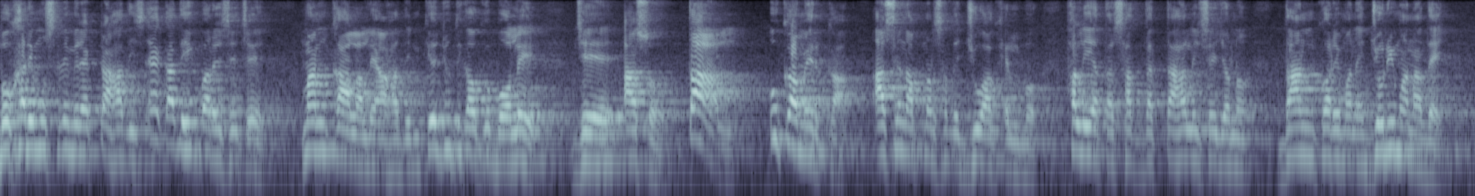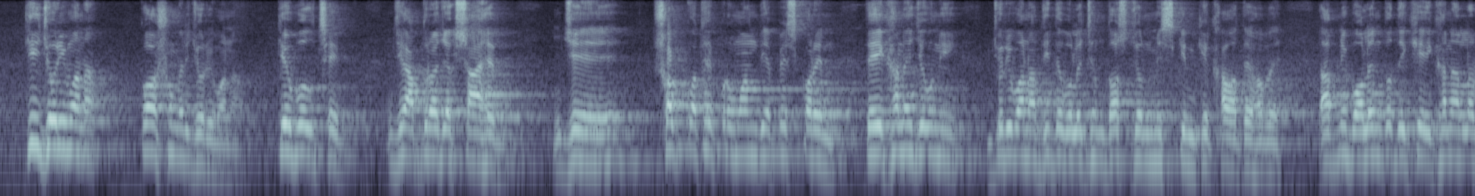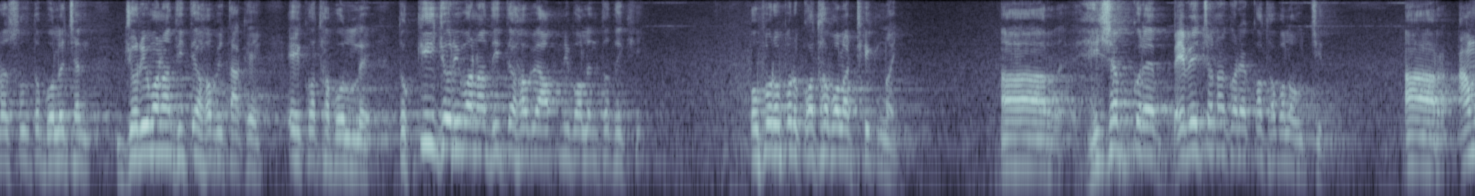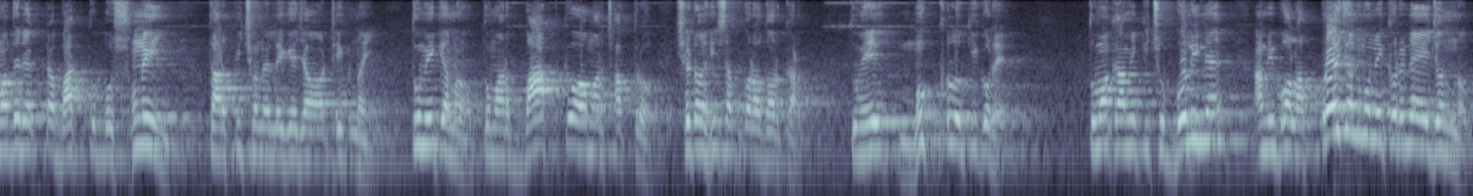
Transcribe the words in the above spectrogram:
বোখারি মুসলিমের একটা হাদিস একাধিকবার এসেছে, মান কাল আলে আহাদিন, কেউ যদি কাউকে বলে যে, আসো, তাল উকামের কা আসেন আপনার সাথে জুয়া খেলব। ফালিয়াতা সাদ্দাক, তাহলে সে যেন দান করে মানে জরিমানা দেয়। কি জরিমানা? কসমের জরিমানা। কেউ বলছে যে, আব্দুর রাজাক সাহেব যে সব কথায় প্রমাণ দিয়ে পেশ করেন, তো এখানে যে উনি জরিমানা দিতে বলেছেন দশজন মিসকিনকে খাওয়াতে হবে। আপনি বলেন তো দেখি, এখানে আল্লাহ রসুল তো বলেছেন, জরিমানা দিতে হবে তাকে এই কথা বললে। তো কি জরিমানা দিতে হবে আপনি বলেন তো দেখি। ওপর ওপর কথা বলা ঠিক নয়। আর হিসাব করে বিবেচনা করে কথা বলা উচিত। আর আমাদের একটা বাক্যব্য শুনেই তার পিছনে লেগে যাওয়া ঠিক নয়। তুমি কেন? তোমার বাপকেও আমার ছাত্র, সেটাও হিসাব করা দরকার। তুমি এই মুখ খুলো কী করে? তোমাকে আমি কিছু বলি না, আমি বলা প্রয়োজন মনে করি না এই জন্য।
